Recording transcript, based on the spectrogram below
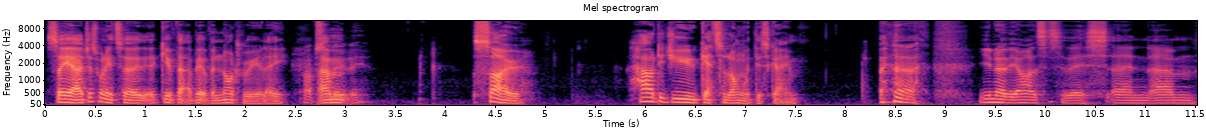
so yeah, I just wanted to give that a bit of a nod, really. Absolutely. So, how did you get along with this game? you know the answer to this, and um,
